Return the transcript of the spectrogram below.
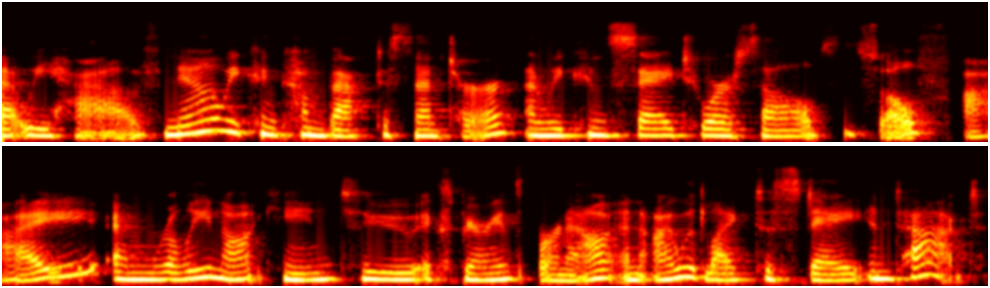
that we have, now we can come back to center and we can say to ourselves, Self, I am really not keen to experience burnout and I would like to stay intact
